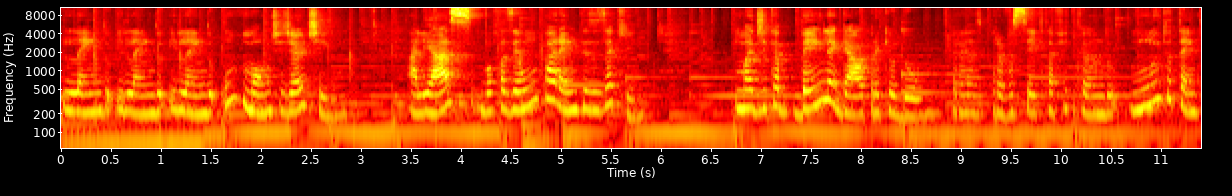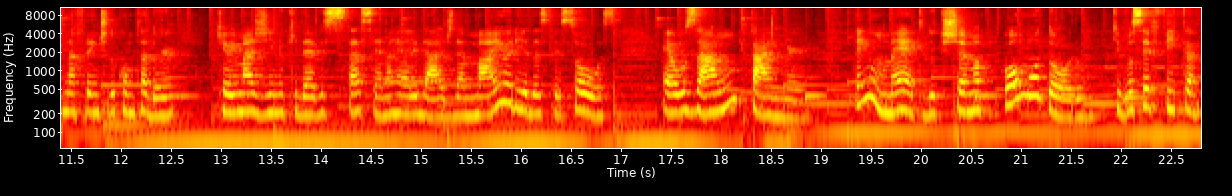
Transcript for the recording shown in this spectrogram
lendo e lendo e lendo um monte de artigo. Aliás, vou fazer um parênteses aqui. Uma dica bem legal para que eu dou para você que está ficando muito tempo na frente do computador, que eu imagino que deve estar sendo a realidade da maioria das pessoas, é usar um timer. Tem um método que chama Pomodoro, que você fica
